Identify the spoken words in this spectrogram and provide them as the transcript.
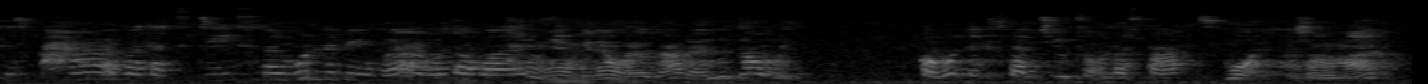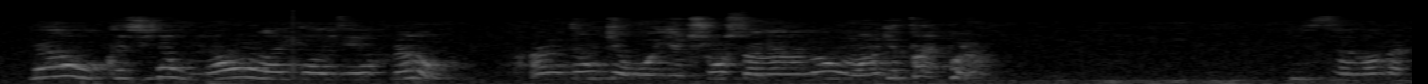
This part of her that's decent, I wouldn't have been with her otherwise. Yeah, we know how that ended, don't we? I wouldn't expect you to understand. Why? Because I'm a man? No, because you don't know like I do. No. And I don't get why you trust her and I don't want to get back with her. You still love her,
